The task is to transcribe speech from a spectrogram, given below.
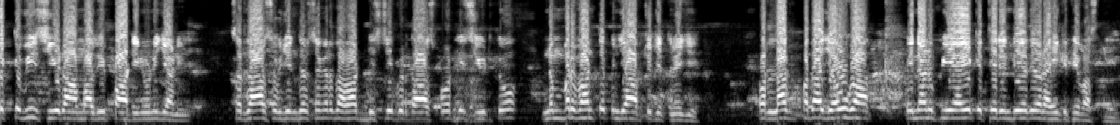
ਇੱਕ ਵੀ ਸੀਟ ਆਮ ਆਦਮੀ ਪਾਰਟੀ ਨੂੰ ਨਹੀਂ ਜਾਣੀ। ਸਰਦਾਰ ਸੁਖਜਿੰਦਰ ਸਿੰਘ ਰੰਧਾਵਾ ਡਿਸਟ੍ਰਿਕਟ ਗੁਰਦਾਸਪੁਰ ਦੀ ਸੀਟ ਤੋਂ ਨੰਬਰ 1 ਤੇ ਪੰਜਾਬ 'ਚ ਜਿੱਤਣੇ ਜੀ। ਔਰ ਲੱਗ ਪਤਾ ਜਾਊਗਾ ਇਹਨਾਂ ਨੂੰ ਵੀ ਇਹ ਕਿੱਥੇ ਰਹਿੰਦੇ ਆ ਤੇ ਔਰ ਅਸੀਂ ਕਿੱਥੇ ਵਸਦੇ ਆ।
